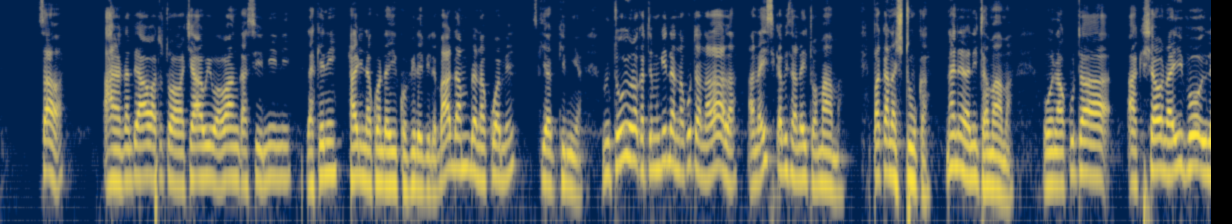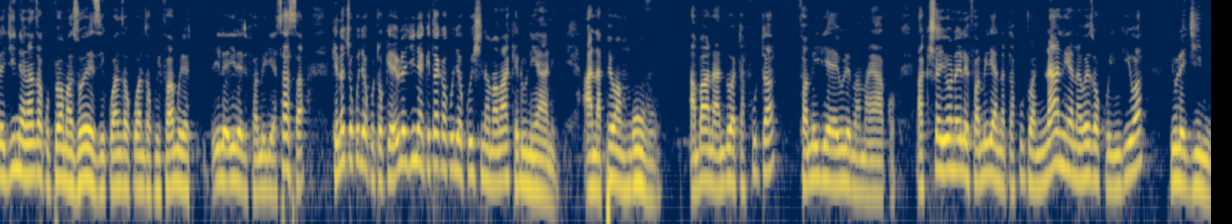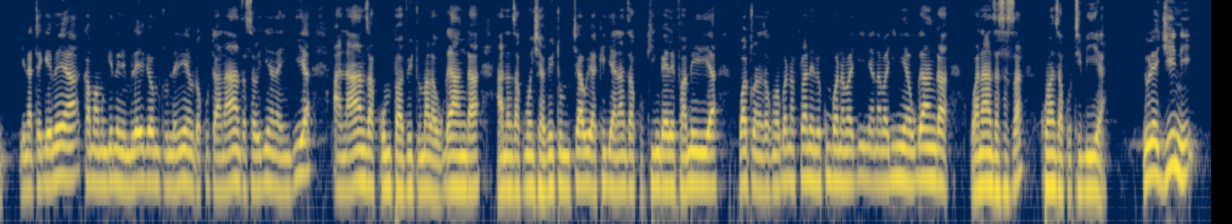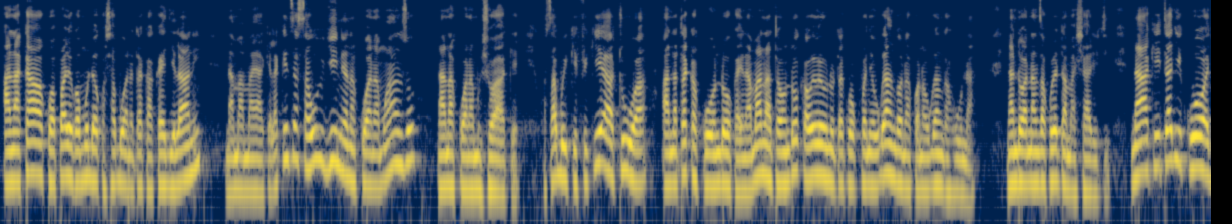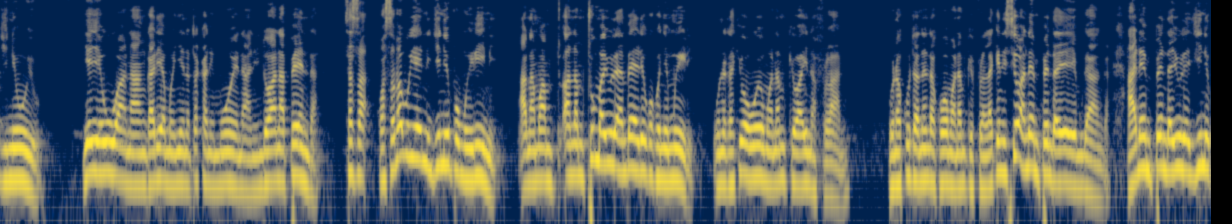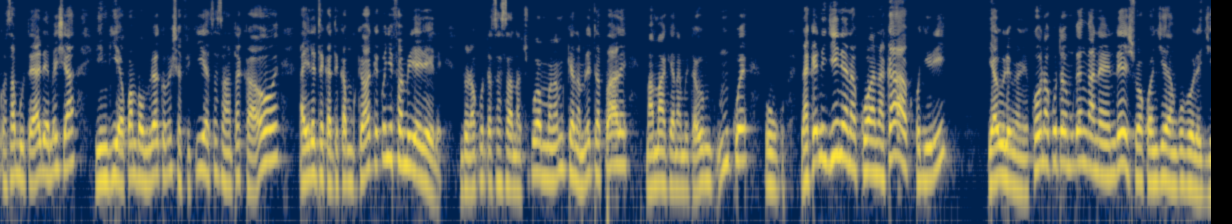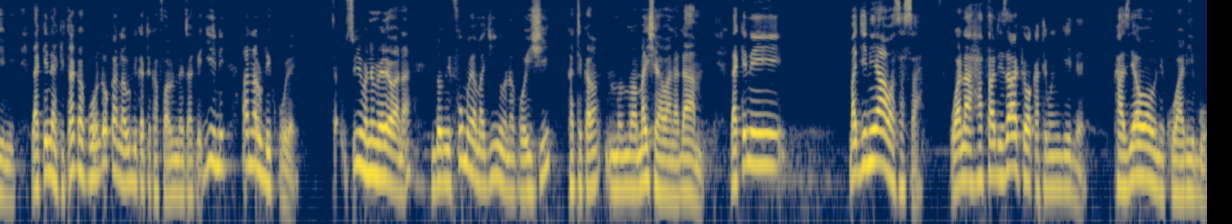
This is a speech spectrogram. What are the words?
Sawa, anatambia hawa watoto wa wachawi wawanga si nini, lakini hali inakwenda iko vile vile. Baada ya muda anakuwa amesikia kimya. Mtu huyu wakati mwingine anakuta analala, anahisi kabisa anaitwa mama, mpaka anashtuka, nani ananiita mama? Unakuta akishaona hivyo, yule jini anaanza kupewa mazoezi, kuanza kuanza kuifahamu ile ile ile familia. Sasa kinachokuja kutokea, yule jini akitaka kuja kuishi na mama yake duniani, anapewa nguvu ambayo anaambiwa tafuta familia ya yule mama yako. Akishaiona ile familia, anatafutwa nani anaweza kuingiwa yule jini. Inategemea kama mwingine ni mlevi au mtu mwingine, utakuta anaanza sasa, jini anaingia, anaanza kumpa vitu, mara uganga, anaanza kumwonyesha vitu. Mchawi akija, anaanza kukinga ile familia. Watu wanaanza kumwambia bwana fulani amekumbwa na majini, ana majini ya uganga, wanaanza sasa kuanza kutibia yule jini. Anakaa kwa pale kwa muda, kwa sababu anataka akae jirani na mama yake. Lakini sasa huyu jini anakuwa na mwanzo na anakuwa na mwisho wake, kwa sababu ikifikia hatua anataka kuondoka, ina maana ataondoka, wewe unatakiwa kufanya uganga, unakuwa na uganga huna, na ndo anaanza kuleta masharti. Na akihitaji kuoa jini huyu, yeye huwa anaangalia mwenyewe, nataka nimuoe nani, ndo anapenda. Sasa kwa sababu yeye ni jini, yupo mwilini, anamtuma yule ambaye aliyeko kwenye mwili, unatakiwa uoe mwanamke wa aina fulani unakuta anaenda kuoa mwanamke fulani, lakini sio anayempenda yeye mganga, anayempenda yule jini, kwa sababu tayari ameshaingia kwamba umri wake umeshafikia. Sasa anataka aoe, ailete katika mke wake kwenye familia ile ile. Ndio nakuta sasa anachukua mwanamke anamleta pale, mama yake anamwita huyu mkwe huko, lakini jini anakuwa anakaa kwa ajili ya yule mwanamke. Kwa unakuta mganga anaendeshwa kwa njia ya nguvu yule jini, lakini akitaka kuondoka anarudi katika falme zake jini, anarudi kule. Sijui nimeelewana? Ndio mifumo ya majini wanavyoishi katika maisha ya wanadamu, lakini majini hawa sasa wana hathari zake. Wakati mwingine kazi yao wao ni kuharibu,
